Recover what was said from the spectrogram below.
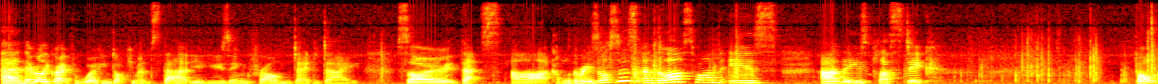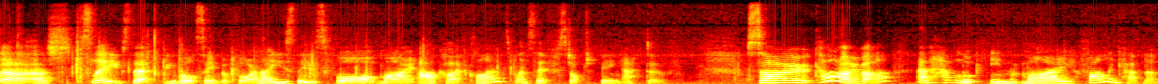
And they're really great for working documents that you're using from day to day. So that's uh, a couple of the resources. And the last one is uh, these plastic folder uh, sleeves that you've all seen before and I use these for my archive clients once they've stopped being active. So come on over and have a look in my filing cabinet.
